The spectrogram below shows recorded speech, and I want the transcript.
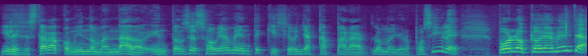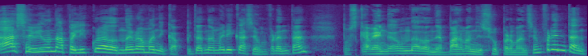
y les estaba comiendo mandado. Entonces obviamente quisieron ya acaparar lo mayor posible. Por lo que obviamente, ah, se viene una película donde Iron Man y Capitán América se enfrentan, pues que venga una donde Batman y Superman se enfrentan.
